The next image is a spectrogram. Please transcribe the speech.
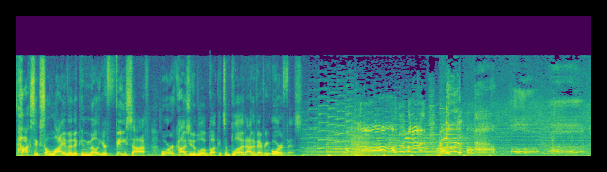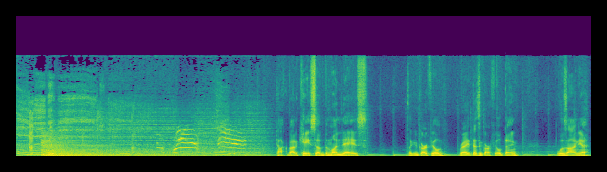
toxic saliva that can melt your face off or cause you to blow buckets of blood out of every orifice. Talk about a case of the Mondays. It's like a Garfield, right? That's a Garfield thing. Lasagna.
